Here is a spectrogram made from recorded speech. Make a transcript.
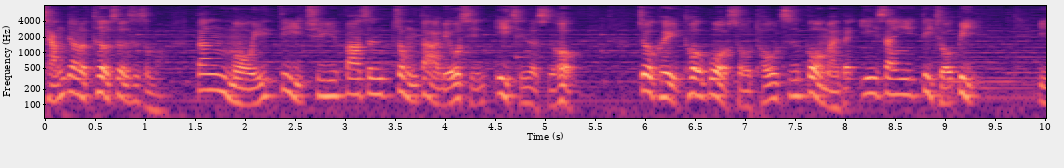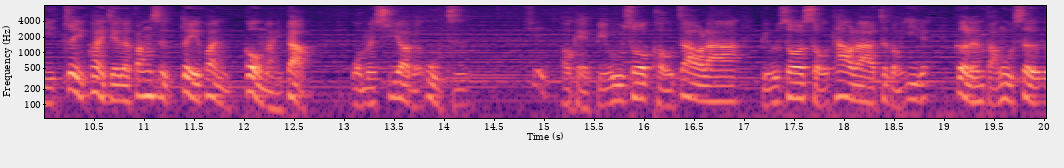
强调的特色是什么？当某一地区发生重大流行疫情的时候，就可以透过所投资购买的一三一地球币，以最快捷的方式兑换购买到我们需要的物资。是 OK，比如说口罩啦，比如说手套啦，这种医个人防护设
